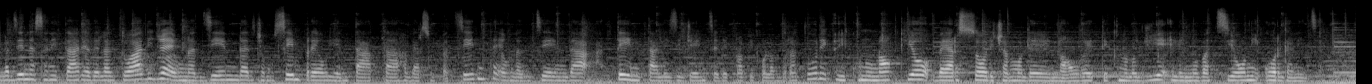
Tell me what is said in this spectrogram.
L'azienda sanitaria dell'Alto Adige è un'azienda diciamo, sempre orientata verso il paziente, è un'azienda attenta alle esigenze dei propri collaboratori e con un occhio verso diciamo, le nuove tecnologie e le innovazioni organizzative.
